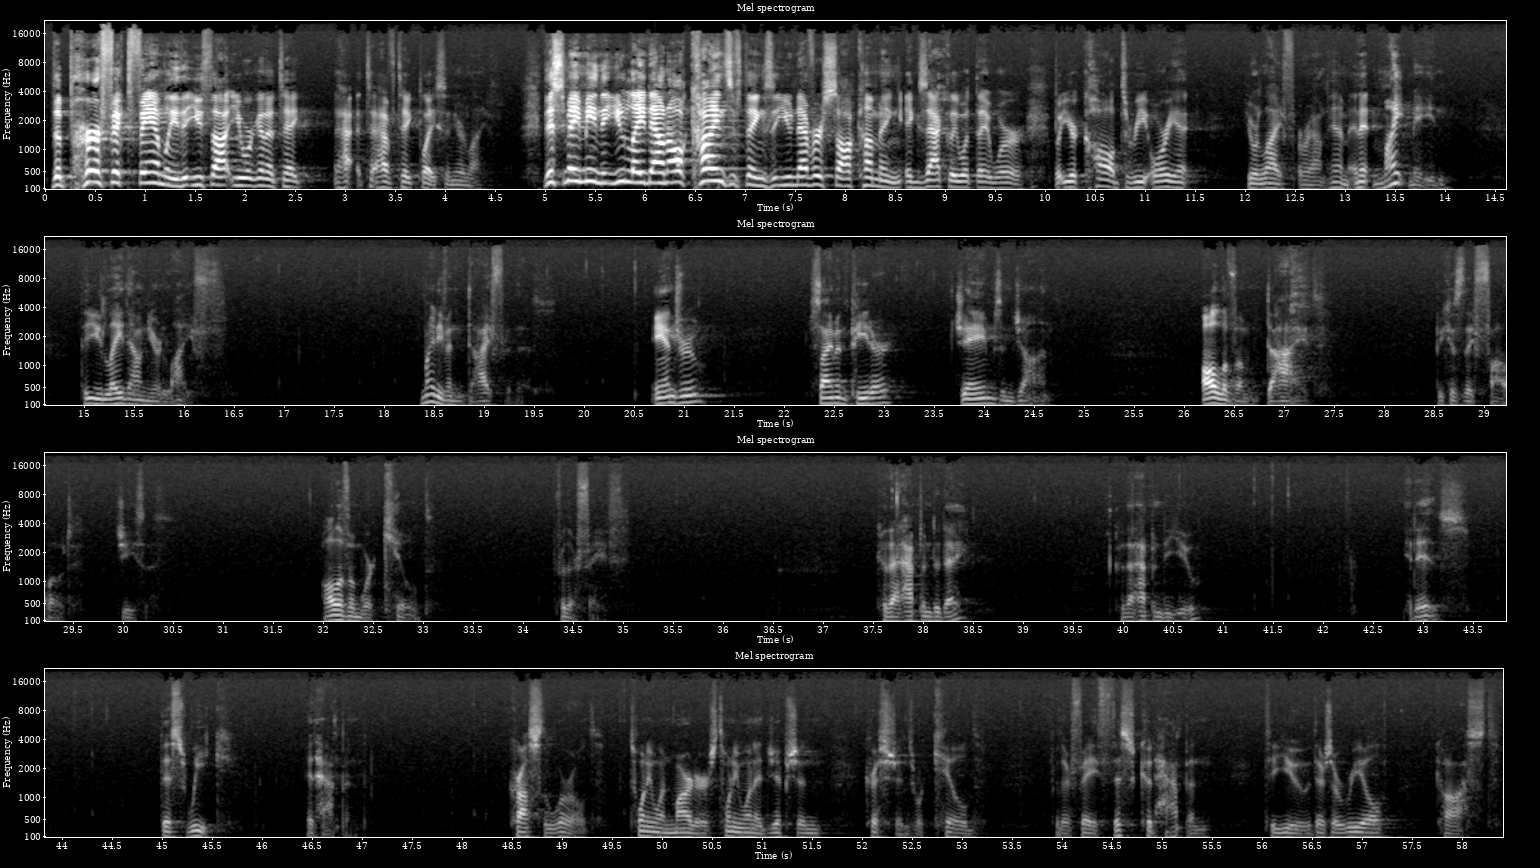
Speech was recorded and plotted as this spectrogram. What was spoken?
the perfect family that you thought you were going to, to have take place in your life. This may mean that you lay down all kinds of things that you never saw coming exactly what they were, but you're called to reorient your life around Him. And it might mean that you lay down your life. You might even die for this. Andrew, Simon Peter, James, and John, all of them died because they followed Jesus. All of them were killed for their faith. Could that happen today? Could that happen to you? It is. This week, it happened. Across the world, 21 martyrs, 21 Egyptian Christians were killed for their faith. This could happen to you. There's a real cost.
